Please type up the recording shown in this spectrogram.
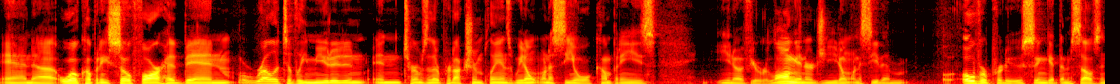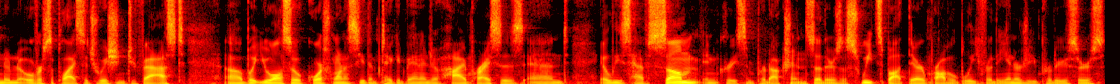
And uh, oil companies so far have been relatively muted in, in terms of their production plans. We don't want to see oil companies, you know, if you're long energy, you don't want to see them overproduce and get themselves into an oversupply situation too fast. Uh, but you also, of course, want to see them take advantage of high prices and at least have some increase in production. So there's a sweet spot there probably for the energy producers.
